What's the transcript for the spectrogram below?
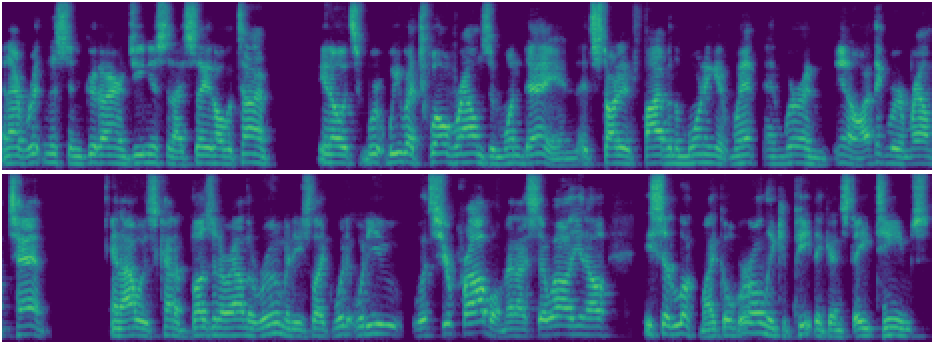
and I've written this in Gridiron Genius, and I say it all the time. You know, it's we went 12 rounds in one day, and it started at five in the morning. It went, and we're in, you know, I think we're in round 10 and I was kind of buzzing around the room and he's like, what, what do you, what's your problem? And I said, well, you know, he said, look, Michael, we're only competing against eight teams.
